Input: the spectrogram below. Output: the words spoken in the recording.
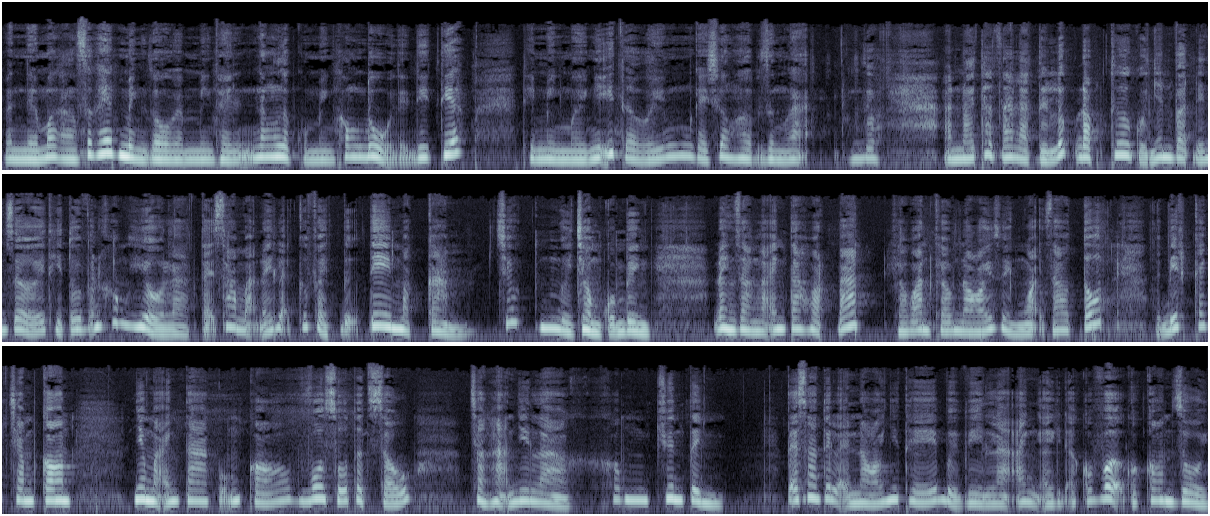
và nếu mà gắng sức hết mình rồi và mình thấy năng lực của mình không đủ để đi tiếp thì mình mới nghĩ tới cái trường hợp dừng lại Đúng rồi. À, nói thật ra là từ lúc đọc thư của nhân vật đến giờ ấy thì tôi vẫn không hiểu là tại sao bạn ấy lại cứ phải tự ti mặc cảm trước người chồng của mình. Đành rằng là anh ta hoạt bát, khéo ăn khéo nói rồi ngoại giao tốt, rồi biết cách chăm con. Nhưng mà anh ta cũng có vô số tật xấu, chẳng hạn như là không chuyên tình. Tại sao tôi lại nói như thế? Bởi vì là anh ấy đã có vợ có con rồi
